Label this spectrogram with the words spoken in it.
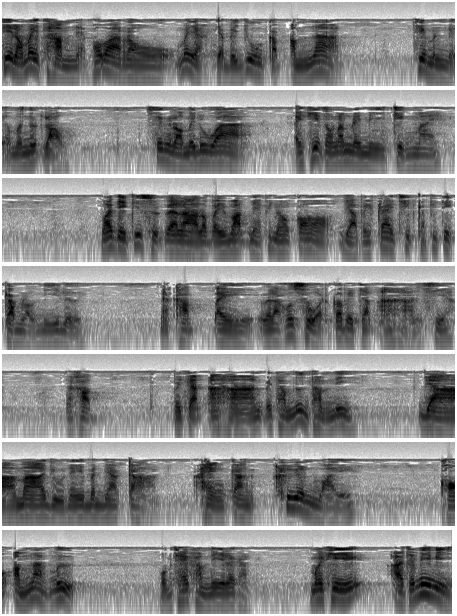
ที่เราไม่ทำเนี่ย เพราะว่าเราไม่อยากจะไปยุ่งกับอำนาจที่มันเหนือมนุษย์เรา ซึ่งเราไม่รู้ว่า ไอ้ที่ตรงนั้นมันมีจริงไหมว่าดีที่สุดเวลาเราไปวัดเนี่ย พี่น้องก็อย่าไปใกล้ชิดกับพิธีกรรมเหล่านี้เลยนะครับ ไปเวลาเขาสวดก็ไปจัดอาหารเสียนะครับ ไปจัดอาหารไปทำนู่นทำนี่ อย่ามาอยู่ในบรรยากาศ แห่งการเคลื่อนไหวของอำนาจมืด ผมใช้คำนี้แล้วกันบางทีอาจจะไม่มี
